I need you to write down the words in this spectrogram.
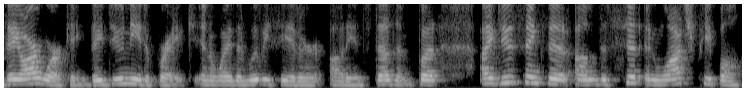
They are working. They do need a break in a way that movie theater audience doesn't. But I do think that um, the sit and watch people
